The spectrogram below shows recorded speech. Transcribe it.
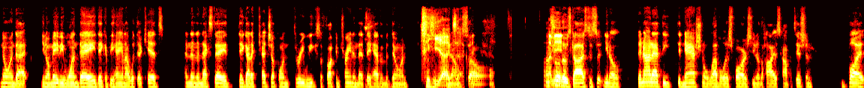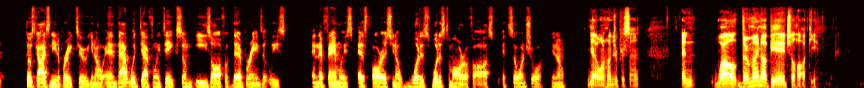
knowing that you know maybe one day they could be hanging out with their kids and then the next day they got to catch up on three weeks of fucking training that they haven't been doing yeah, you know, exactly. So I'm I sure mean- those guys just you know they're not at the the national level as far as you know the highest competition, but those guys need a break too, you know, and that would definitely take some ease off of their brains at least and their families as far as you know what is what is tomorrow for us. It's so unsure, you know. Yeah, one hundred percent. And while there might not be AHL hockey,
